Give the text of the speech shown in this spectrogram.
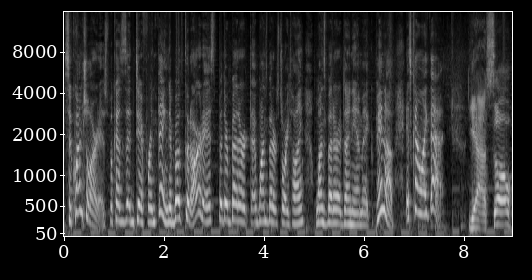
sequential artist because it's a different thing. They're both good artists, but they're better. At, one's better at storytelling. One's better at dynamic pinup. It's kind of like that. Yeah, so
